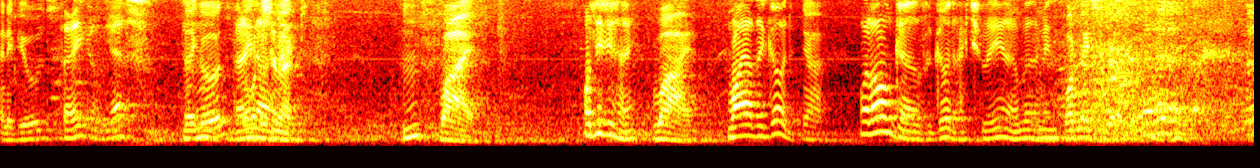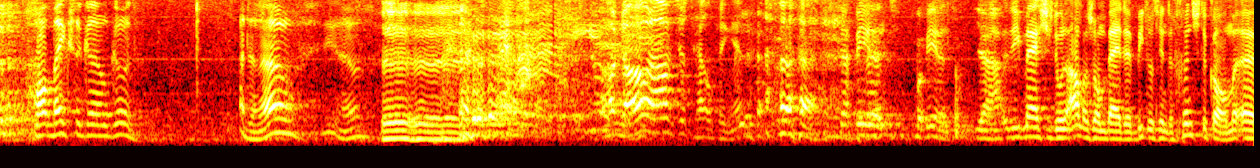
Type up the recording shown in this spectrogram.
Any views? Very good, yes. Very good? Very nice. Why? What did you say? Why? Why are they good? Yeah. Well, all girls are good, actually, you know, but I mean, What makes a girl good? What makes a girl good? I don't know, you know. Oh, no, I'm just helping him. Zeg, Berend, Berend ja. die meisjes doen alles om bij de Beatles in de gunst te komen. Eh,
